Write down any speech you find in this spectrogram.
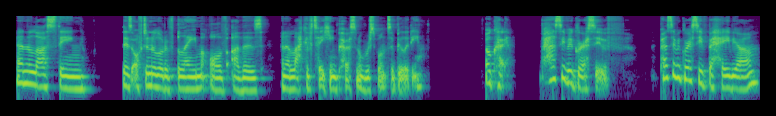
And the last thing, there's often a lot of blame of others and a lack of taking personal responsibility. Okay, passive aggressive. Passive aggressive behavior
